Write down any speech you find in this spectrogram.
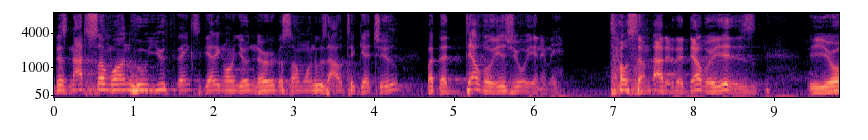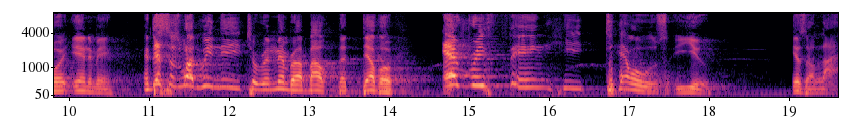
It is not someone who you think's getting on your nerve or someone who's out to get you, but the devil is your enemy. Tell somebody the devil is your enemy. And this is what we need to remember about the devil. Everything he tells you is a lie.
